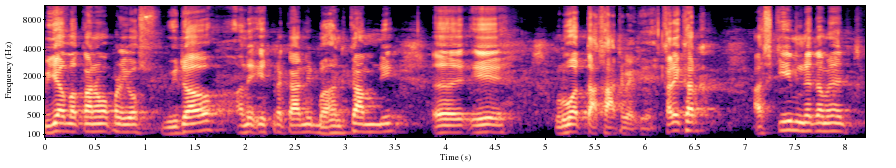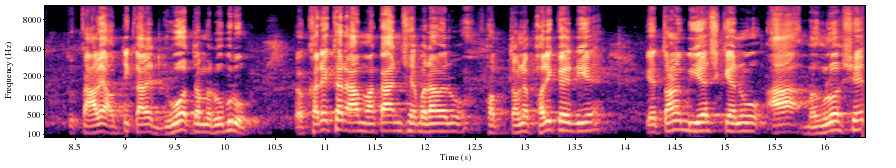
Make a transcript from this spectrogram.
બીજા મકાનોમાં પણ એવો સુવિધાઓ અને એ પ્રકારની બાંધકામની એ ગુણવત્તા સાચવે છે. ખરેખર આ સ્કીમને તમે કાલે આવતીકાલે જુઓ, તમે રૂબરૂ, તો ખરેખર આ મકાન છે બનાવેલું. તમને ફરી કહી દઈએ કે ત્રણ બીએચકેનું આ બંગલો છે.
